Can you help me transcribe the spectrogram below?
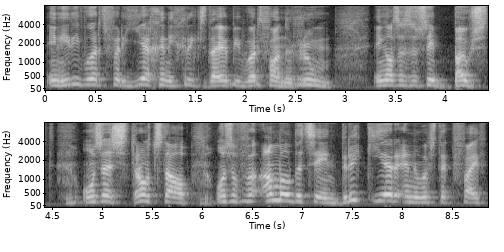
En hierdie woord verheug in die Grieks dui op die woord van roem. Engels as ons sê boast. Ons is trots daarop. Ons wil vir almal dit sê en 3 keer in hoofstuk 5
